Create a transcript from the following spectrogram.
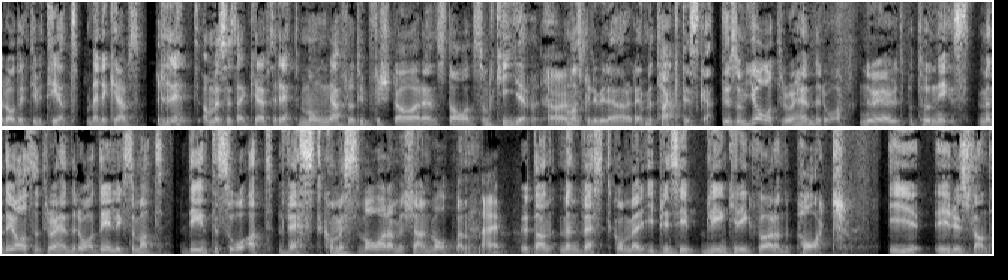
radioaktivitet. Men det krävs rätt, om jag säger så här, krävs rätt många för att typ förstöra en stad som Kiev. ja, om man skulle vilja göra det med taktiska. Det som jag tror händer då, nu är jag ute på tunn is, men det jag så tror händer då, det är liksom att det är inte så att väst kommer svara med kärnvapen. Nej. Utan, men väst kommer i princip bli en krigförande part. I, i Ryssland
